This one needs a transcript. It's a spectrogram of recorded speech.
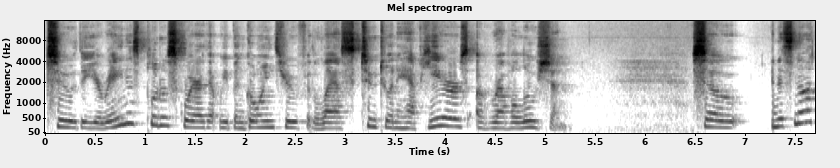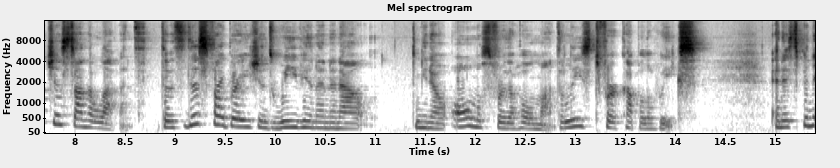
to the Uranus-Pluto square that we've been going through for the last two, two and a half years of revolution. So, and it's not just on the 11th. This vibration's weaving in and out, you know, almost for the whole month, at least for a couple of weeks. And it's been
